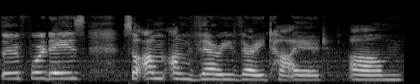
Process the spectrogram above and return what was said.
three or four days. So I'm, I'm very, very tired. Um,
